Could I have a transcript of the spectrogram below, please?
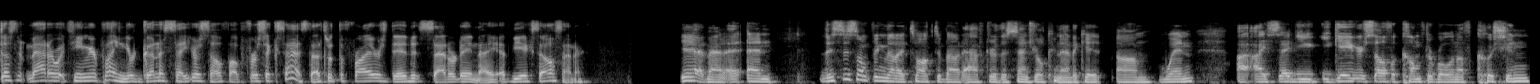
doesn't matter what team you're playing, you're going to set yourself up for success. That's what the Friars did Saturday night at the XL Center. Yeah, man, and this is something that I talked about after the Central Connecticut um, win. I, I said you you gave yourself a comfortable enough cushion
